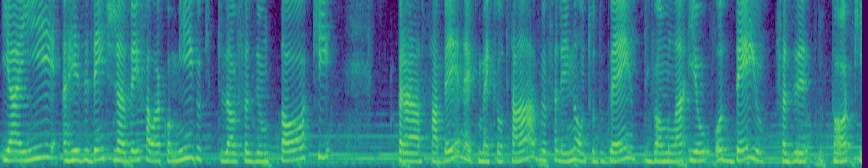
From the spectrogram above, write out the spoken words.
E aí a residente já veio falar comigo que precisava fazer um toque para saber, né, como é que eu tava. Eu falei, não, tudo bem, vamos lá. E eu odeio fazer o toque,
